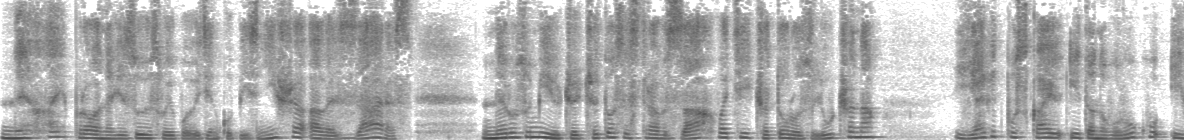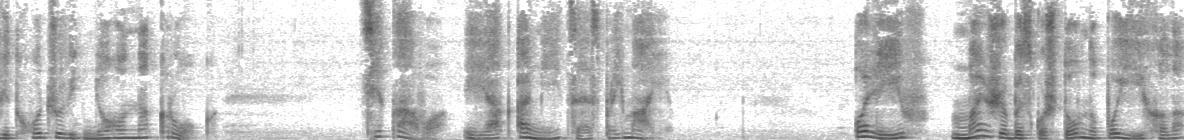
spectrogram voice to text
Нехай проаналізую свою поведінку пізніше, але зараз, не розуміючи, чи то сестра в захваті, чи то розлючена, я відпускаю Ітанову руку і відходжу від нього на крок. Цікаво, як Амі це сприймає. Олів майже безкоштовно поїхала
